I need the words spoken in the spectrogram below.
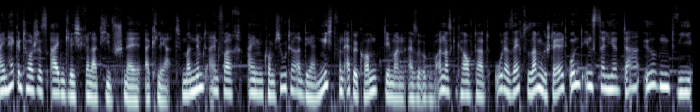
Ein Hackintosh ist eigentlich relativ schnell erklärt. Man nimmt einfach einen Computer, der nicht von Apple kommt, den man also irgendwo anders gekauft hat oder selbst zusammengestellt und installiert da irgendwie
